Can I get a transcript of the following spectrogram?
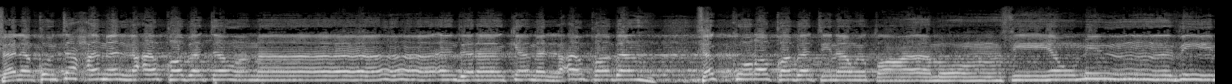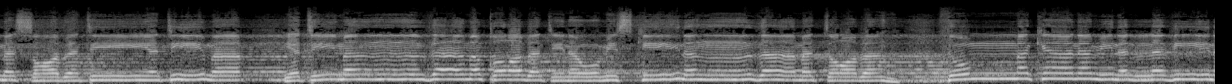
فلقتحم العقبة وما أدراك ما العقبة؟ فك رقبة أو طعام في يوم ذي مسغبة يتيما. يتيما ذا مقربة أو مسكينا ذا متربة ثم كان من الذين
